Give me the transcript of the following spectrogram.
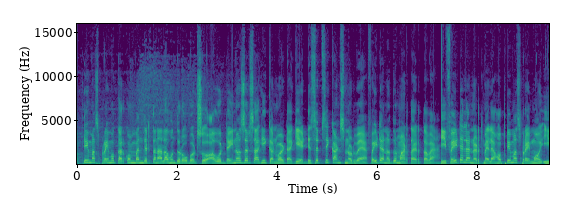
ಆಪ್ಟಿಮಸ್ ಪ್ರೈಮು ಕರ್ಕೊಂಡ್ ಬಂದಿರ್ತಾನಲ್ಲ ಒಂದು ರೋಬೋಟ್ಸ್ ಅವು ಡೈನೋಸರ್ಸ್ ಆಗಿ ಕನ್ವರ್ಟ್ ಆಗಿ ಡಿಸೆಪ್ಸಿಕಾನ್ಸ್ ನಡುವೆ ಫೈಟ್ ಅನ್ನೋದು ಮಾಡ್ತಾ ಇರ್ತವೆ. ಈ ಫೈಟ್ ಎಲ್ಲ ನಡೆದ ಮೇಲೆ ಆಪ್ಟಿಮಸ್ ಪ್ರೈಮು ಈ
